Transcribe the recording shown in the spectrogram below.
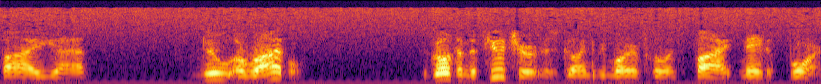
by uh, new arrivals. The growth in the future is going to be more influenced by native-born.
